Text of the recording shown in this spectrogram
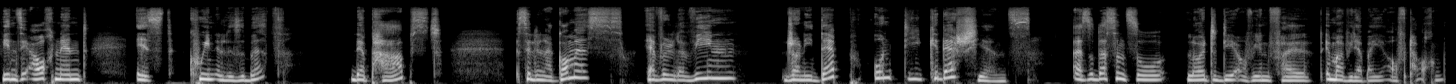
Wen sie auch nennt, ist Queen Elizabeth, der Papst, Selena Gomez, Avril Lavigne, Johnny Depp und die Kardashians. Also das sind so Leute, die auf jeden Fall immer wieder bei ihr auftauchen.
